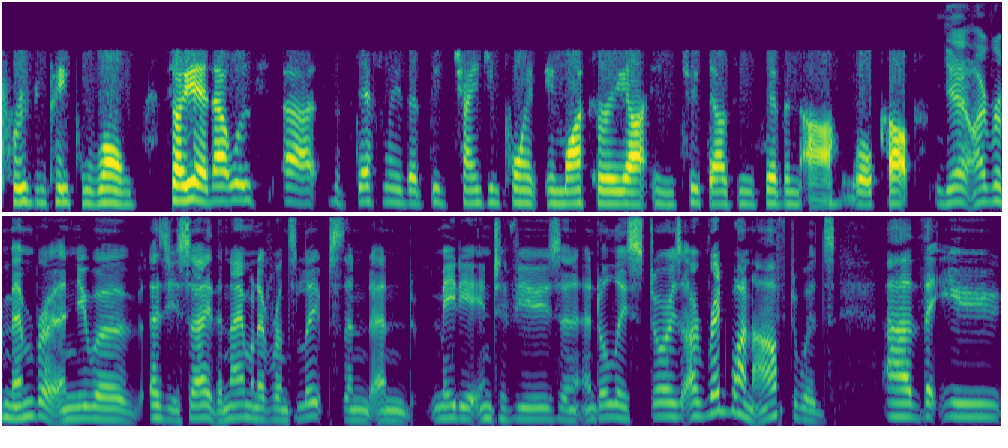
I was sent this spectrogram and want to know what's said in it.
proving people wrong. So yeah, that was uh, the, definitely the big changing point in my career in 2007 uh, World Cup. Yeah, I remember it. And you were, as you say, the name on everyone's lips and, and media interviews and, and all these stories. I read one afterwards uh, that you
